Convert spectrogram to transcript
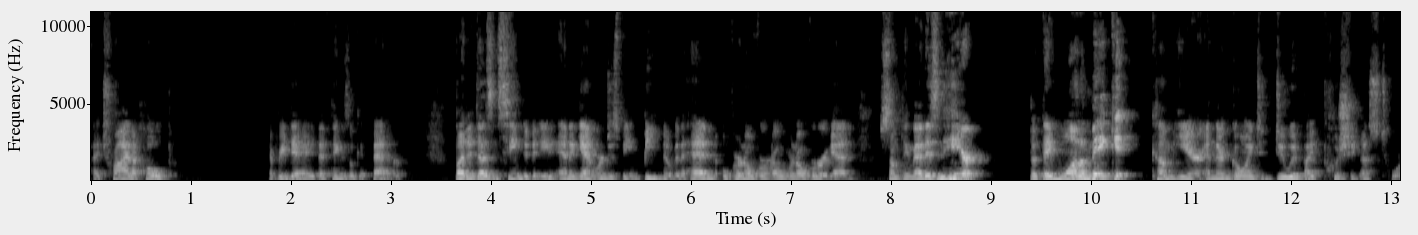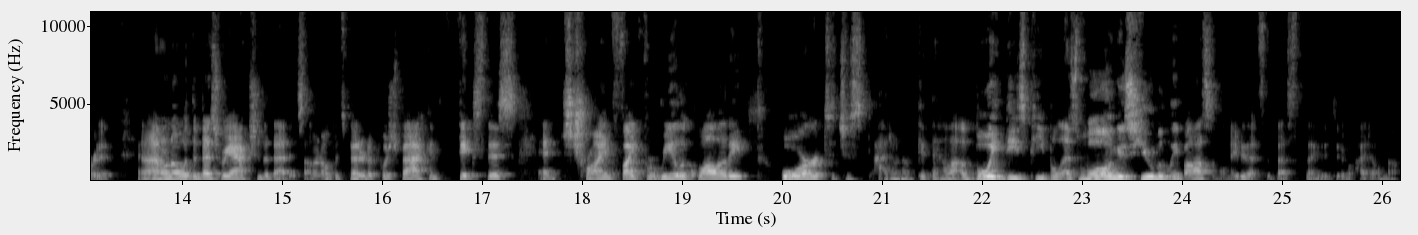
I try to hope every day that things will get better. But it doesn't seem to be. And again, we're just being beaten over the head over and over and over and over again, something that isn't here. But they want to make it come here, and they're going to do it by pushing us toward it. And I don't know what the best reaction to that is. I don't know if it's better to push back and fix this and try and fight for real equality, or to just, I don't know, get the hell out, avoid these people as long as humanly possible. Maybe that's the best thing to do. I don't know.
